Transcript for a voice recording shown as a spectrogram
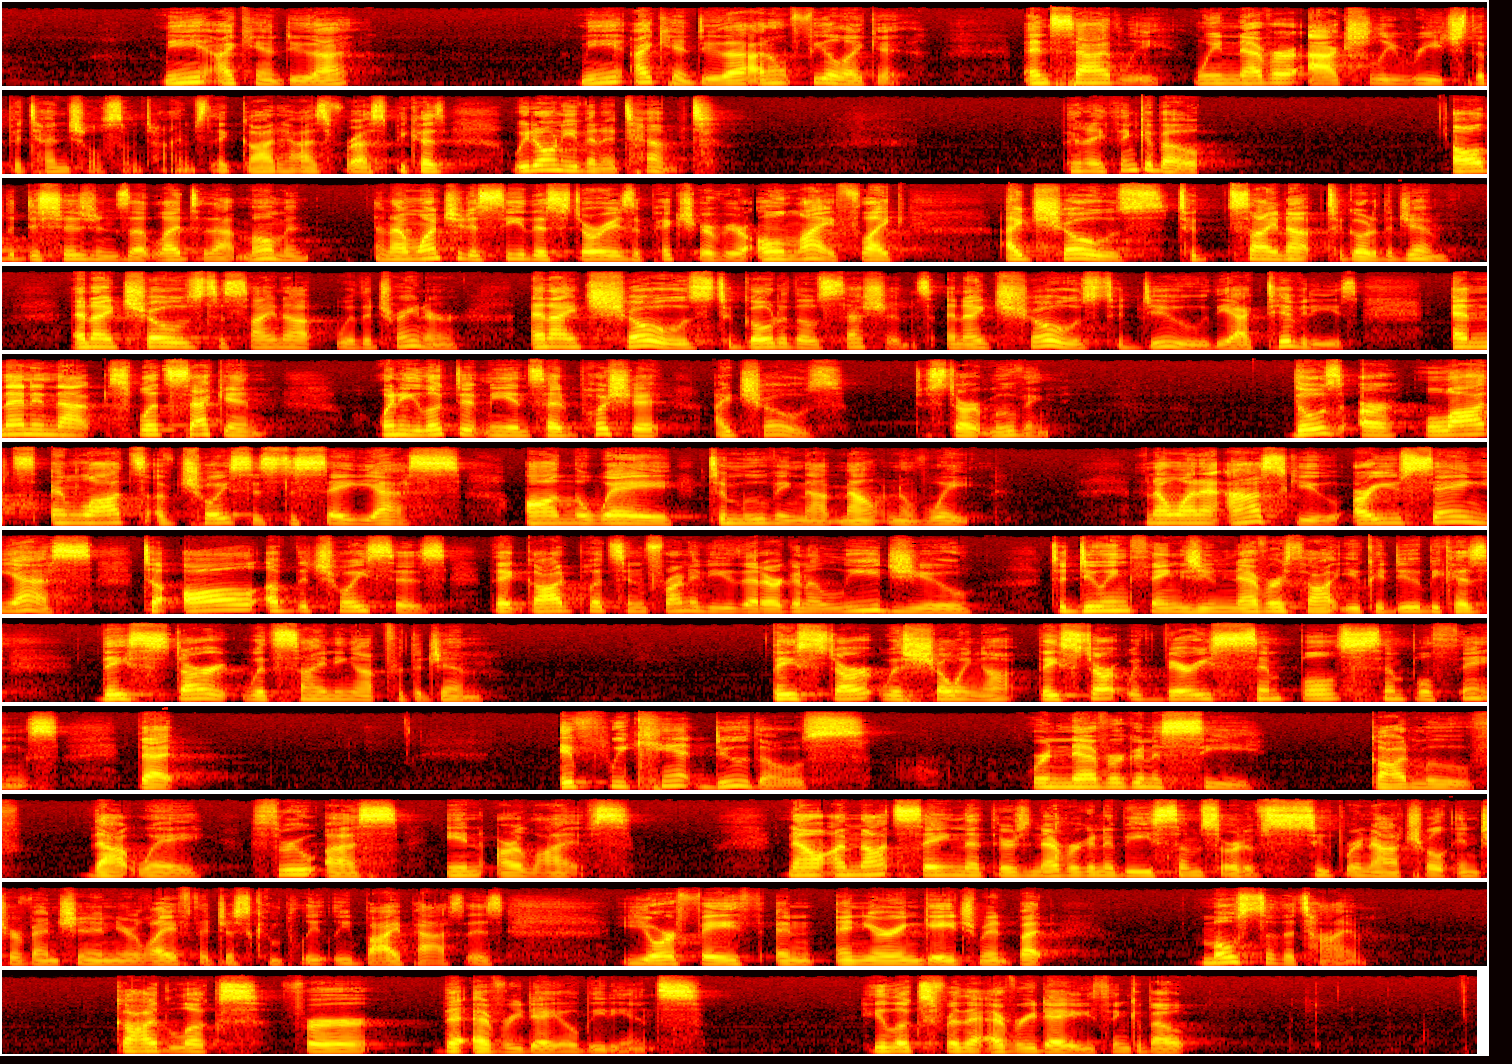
Me? I can't do that. Me, I can't do that. I don't feel like it. And sadly, we never actually reach the potential sometimes that God has for us because we don't even attempt. And I think about all the decisions that led to that moment. And I want you to see this story as a picture of your own life. Like, I chose to sign up to go to the gym, and I chose to sign up with a trainer and I chose to go to those sessions and I chose to do the activities. And then in that split second, when he looked at me and said, push it, I chose to start moving. Those are lots and lots of choices to say yes on the way to moving that mountain of weight. And I want to ask you are you saying yes to all of the choices that God puts in front of you that are going to lead you to doing things you never thought you could do because they start with signing up for the gym. They start with showing up. They start with very simple, simple things that if we can't do those, we're never going to see God move that way through us in our lives. Now, I'm not saying that there's never going to be some sort of supernatural intervention in your life that just completely bypasses your faith and, and your engagement, but most of the time, God looks for the everyday obedience. He looks for the everyday. You think about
